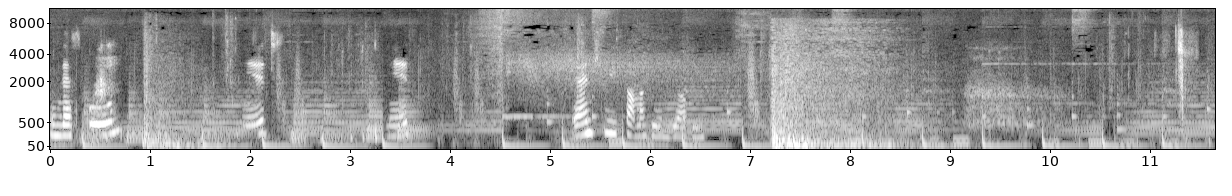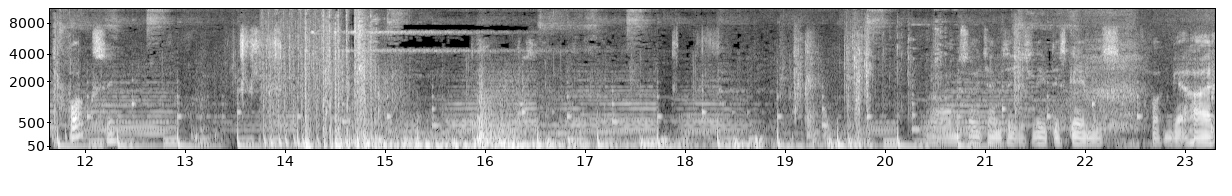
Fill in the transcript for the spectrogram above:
In the spawn. Mid. Mid. Yeah, I'm my game, BRB. Fuck's sake. Oh, I'm so tempted to just leave this game and fucking get high.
